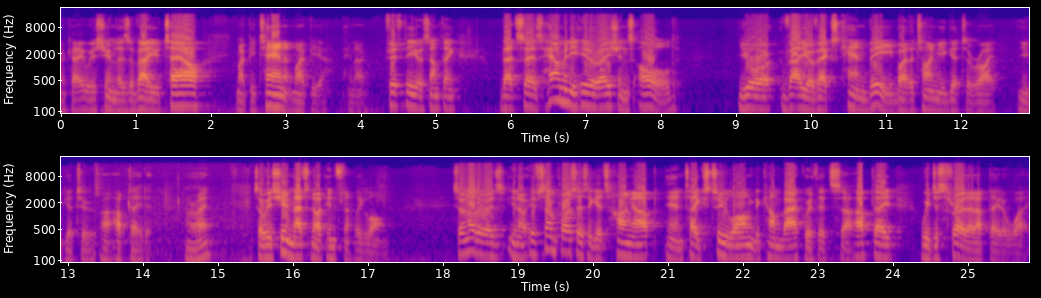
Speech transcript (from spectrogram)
okay? We assume there's a value tau, it might be 10, it might be, a, you know, 50 or something, that says how many iterations old your value of x can be by the time you get to write you get to uh, update it, all right? So we assume that's not infinitely long. So in other words, you know, if some processor gets hung up and takes too long to come back with its uh, update, we just throw that update away,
